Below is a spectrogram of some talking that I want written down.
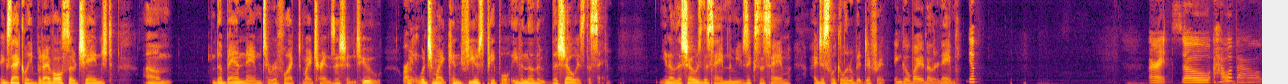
Exactly, but I've also changed um, the band name to reflect my transition too, Right. which might confuse people, even though the the show is the same. You know, the show's the same, the music's the same. I just look a little bit different and go by another name. Yep. All right. So, how about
